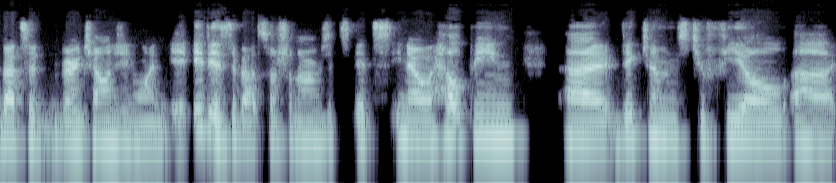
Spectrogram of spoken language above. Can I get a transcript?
that's a very challenging one. It, it is about social norms. It's it's you know helping uh, victims to feel uh,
